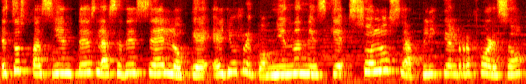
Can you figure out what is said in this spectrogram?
estos pacientes, la CDC, lo que ellos recomiendan es que solo se aplique el refuerzo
